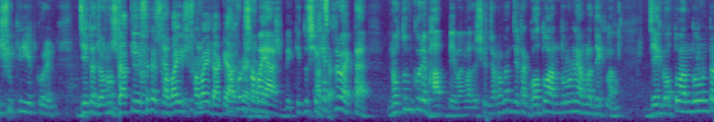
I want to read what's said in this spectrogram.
ইস্যু ক্রিয়েট করেন যেটা জন ইস্যুতে সবাই সবাই ডাকে তখন সবাই আসবে। কিন্তু সেক্ষেত্রেও একটা নতুন করে ভাববে বাংলাদেশের জনগণ যেটা গত আন্দোলনে আমরা দেখলাম যে গত আন্দোলনটা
